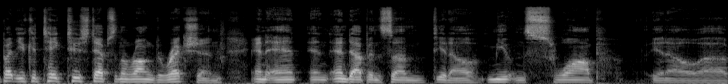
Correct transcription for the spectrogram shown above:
but you could take two steps in the wrong direction and and, and end up in some you know mutant swamp you know uh,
